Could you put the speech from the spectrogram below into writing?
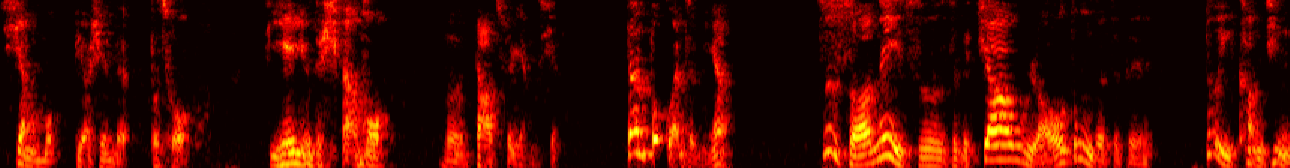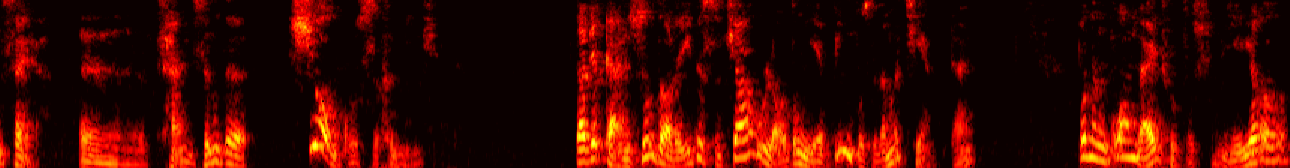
项目表现的不错，也有的项目呃大出洋相。但不管怎么样，至少那次这个家务劳动的这个对抗竞赛啊，呃，产生的效果是很明显的。大家感受到了，一个是家务劳动也并不是那么简单，不能光埋头读书，也要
